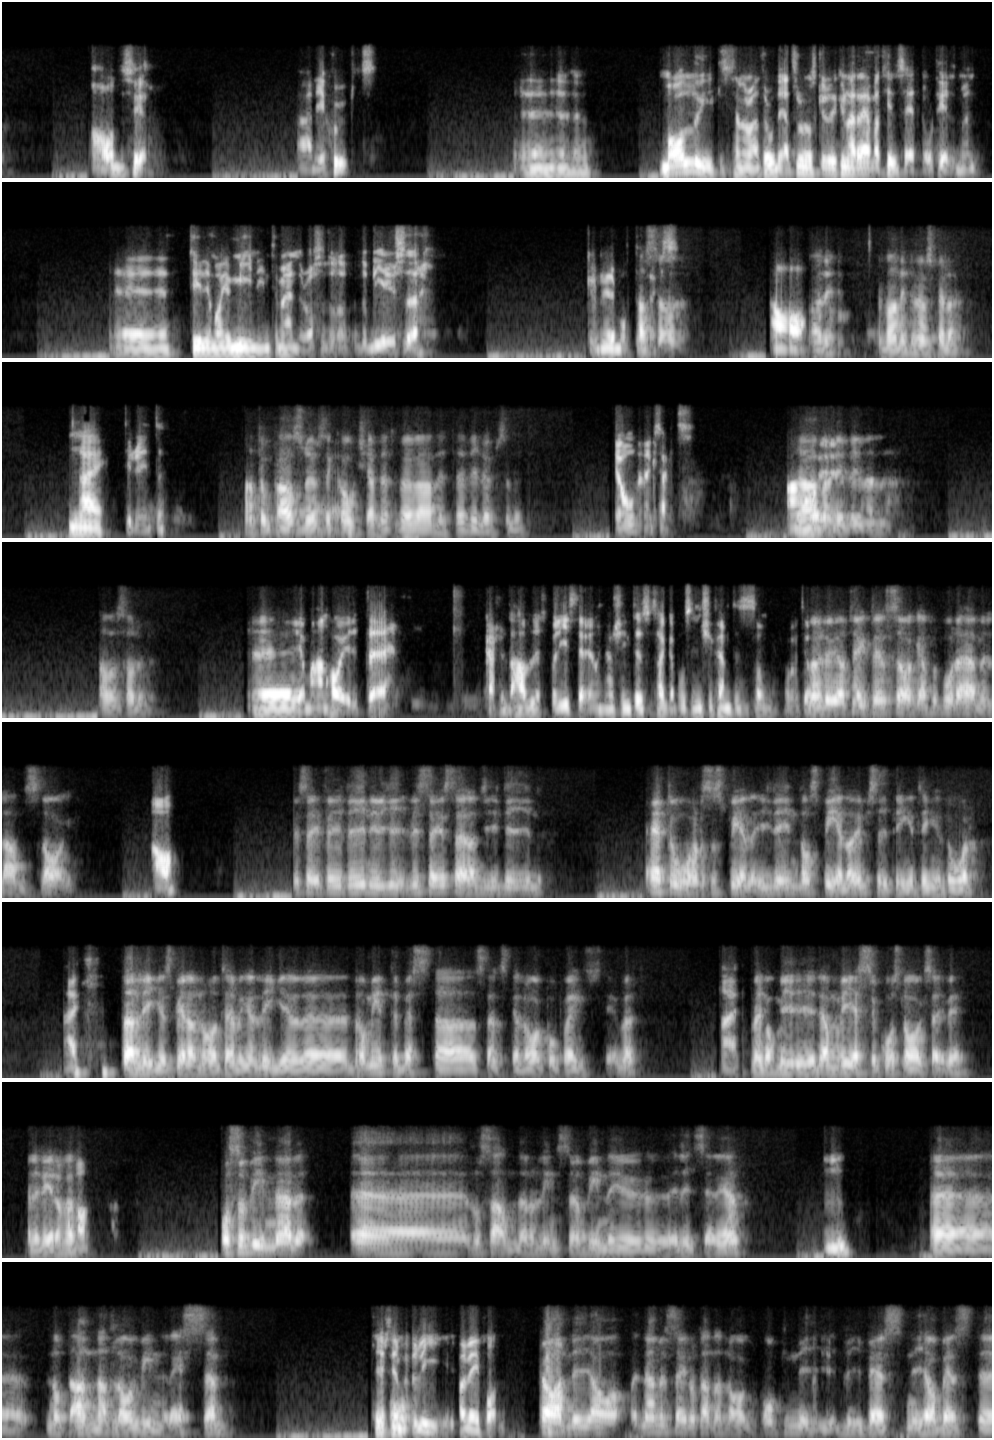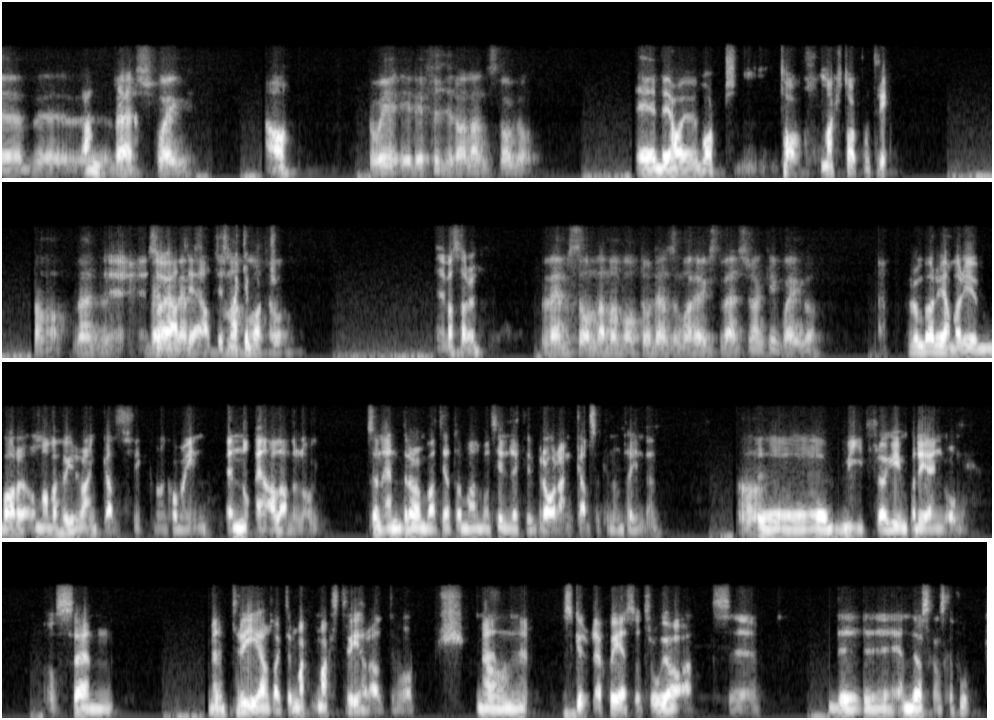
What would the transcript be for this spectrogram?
Ja, du ser. Ja, det är sjukt. Eh, Malung gick sämre än jag trodde. Jag trodde de skulle kunna räva till sig ett år till, men eh, tydligen var ju min inte med då, så då, då blir det ju sådär. Går ner i botten Alltså. Ja, vann inte med att spela. nej, tydligen inte. Han tog paus nu efter coachandet. Behöver han lite vila upp sig lite. Jo, men exakt. Han Ja, men det blir väl... Ja, vad sa du? eh, ja, men han har ju lite... Kanske inte halvlöst på elitserien. Han kanske inte är så taggad på sin 25 säsong. Jag. Men du, jag tänkte en sak apropå det här med landslag. Ja, Vi säger, för Edin är ju, vi säger så här att Edin, ett år så spelar, Edin, de spelar i princip ingenting ett år. Nej. Där ligger, spelar några tävlingar, ligger, eh, de är inte bästa svenska lag på poängsystemet. Nej. Men de är, de är i SOKs lag säger vi. Eller det är de väl? Ja. Och så vinner eh, Rosander och Lindström vinner ju elitserien. mm. Eh, något annat lag vinner SM. till exempel vi har vi fått. Ja, ni, ja nej, men säg något annat lag. Och ni blir bäst. Ni har bäst eh, Ja. världspoäng. Ja, Då är, är det fyra landslag då? eh, det har ju varit tak, maxtak på tre. Ja, men... Eh, Så jag har alltid, vem alltid man bort. Eh, Vad sa du? Vem sållar man bort då? Den som har högst världsrankingpoäng då? Från början var det ju bara om man var högre rankad så fick man komma in än, än alla andra lag. Sen ändrade de bara till att om man var tillräckligt bra rankad så kunde de ta in den. Ja. Eh, vi flög in på det en gång. Och sen Men tre har sagt, max tre har alltid varit. Men ja. skulle det ske så tror jag att eh, det ändras ganska fort.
